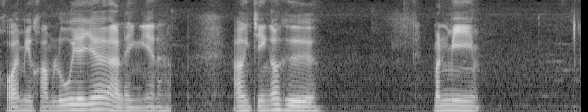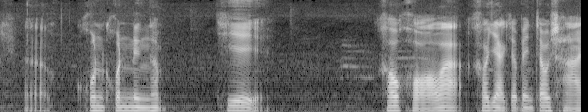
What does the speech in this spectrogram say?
ขอให้มีความรู้เยอะ ๆ อะไรอย่างเงี้ยนะครับ เอาจริงๆก็คือมันมีคนคนหนึ่งครับที่เขาขอว่าเขาอยากจะเป็นเจ้าชาย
